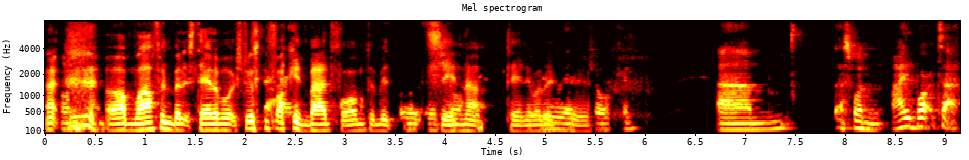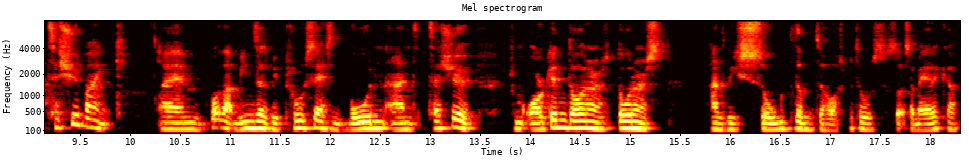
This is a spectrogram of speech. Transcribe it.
Oh, I'm laughing, but it's terrible. It's really fucking bad form to be It's saying shocking. that to anybody. Really Yeah. Um, this one, I worked at a tissue bank. Um, what that means is we processed bone and tissue from organ donors, donors, and we sold them to hospitals. So it's America.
